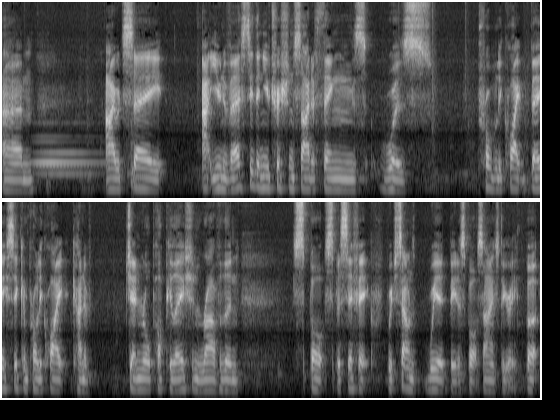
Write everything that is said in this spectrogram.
Um, I would say at university, the nutrition side of things was probably quite basic and probably quite kind of general population rather than sports specific, which sounds weird being a sports science degree. But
